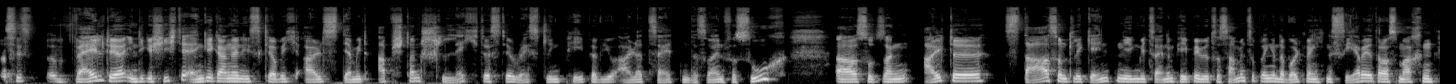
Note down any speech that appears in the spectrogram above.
Das ist, weil der in die Geschichte eingegangen ist, glaube ich, als der mit Abstand schlechteste Wrestling-Pay-Per-View aller Zeiten. Das war ein Versuch, äh, sozusagen alte Stars und Legenden irgendwie zu einem Pay-Per-View zusammenzubringen. Da wollten wir eigentlich eine Serie draus machen.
